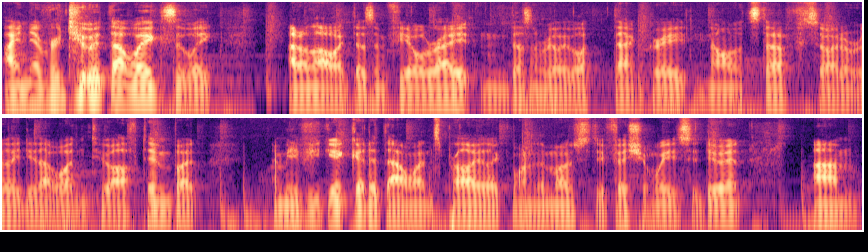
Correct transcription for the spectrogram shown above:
I never do it that way because it like, I don't know, it doesn't feel right and doesn't really look that great and all that stuff. So I don't really do that one too often. But I mean, if you get good at that one, it's probably like one of the most efficient ways to do it. Um,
